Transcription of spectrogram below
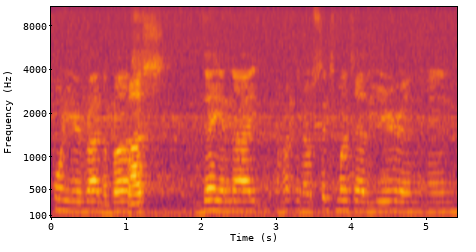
20 years riding a bus, Bus. day and night, uh, you know, six months out of the year, and, and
